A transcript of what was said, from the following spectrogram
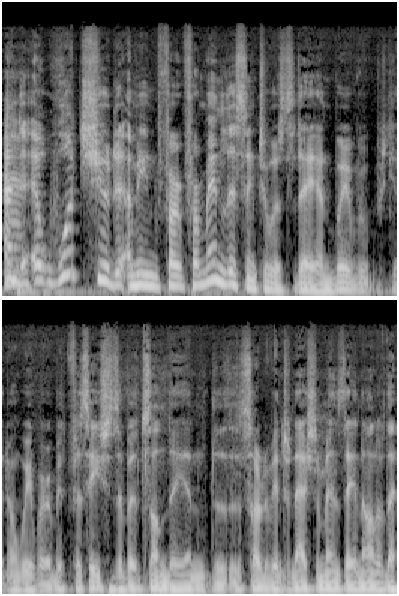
And uh, what should I mean for, for men listening to us today? And we, you know, we were a bit facetious about Sunday and the, the sort of International Men's Day and all of that.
